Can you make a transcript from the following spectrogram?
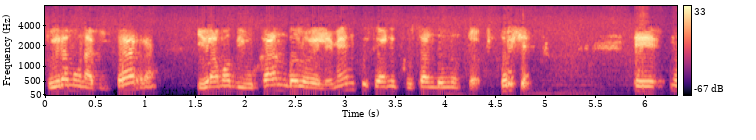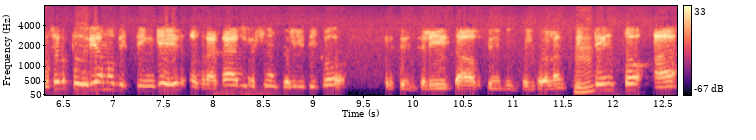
tuviéramos una pizarra y vamos dibujando los elementos y se van cruzando unos toques. Por ejemplo, eh, nosotros podríamos distinguir o tratar el régimen político presidencialista, opciones presidenciales, uh -huh. distinto a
